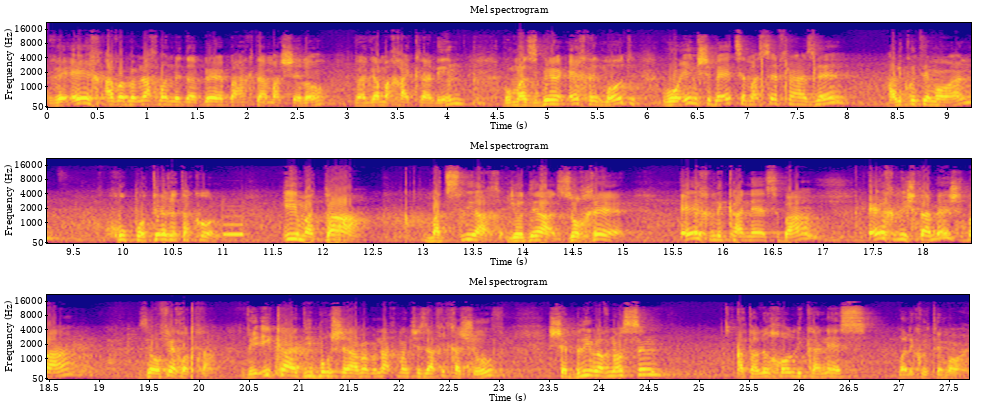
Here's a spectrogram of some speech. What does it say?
ואיך אברהם בן נחמן מדבר בהקדמה שלו וגם החי כללים והוא מסביר איך ללמוד ורואים שבעצם הספר הזה, הליקוטי מוהר"ן, הוא פותר את הכל אם אתה מצליח, יודע, זוכה איך להיכנס בה, איך להשתמש בה, זה הופך אותך. ועיקר הדיבור של הרב נחמן, שזה הכי חשוב, שבלי רב נוסן אתה לא יכול להיכנס בליקוטי מורן.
